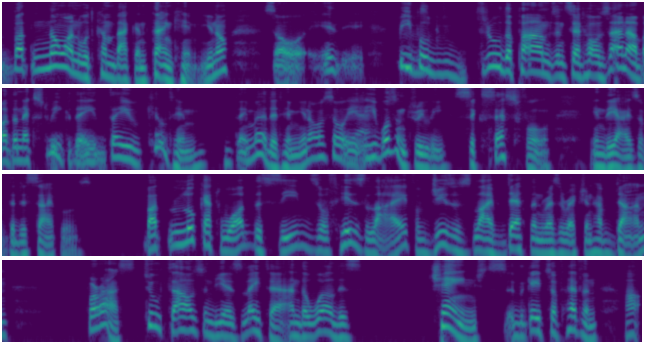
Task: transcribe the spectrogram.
but no one would come back and thank him, you know? So it, it, people mm. threw the palms and said Hosanna, but the next week they, they killed him. They murdered him, you know? So yeah. he wasn't really successful in the eyes of the disciples. But look at what the seeds of his life, of Jesus' life, death, and resurrection have done for us 2,000 years later, and the world is changed. The gates of heaven are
